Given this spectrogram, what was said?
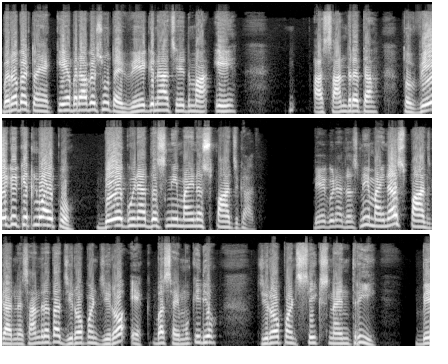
બરાબર? તો અહીંયા કે બરાબર શું થાય? વેગના છેદમાં એ આ સાંદ્રતા. તો વેગ કેટલો આપ્યો? બે ગુણ્યા દસની માઇનસ પાંચ ઘાત. બે ગુણ્યા દસની માઇનસ પાંચ ઘાત ને સાંદ્રતા ઝીરો પોઈન્ટ ઝીરો એક. બસ અહીં મૂકી દો zero point six nine three બે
